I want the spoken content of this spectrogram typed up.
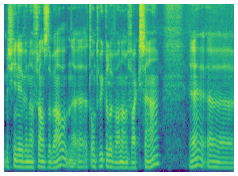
misschien even naar Frans de Waal, eh, het ontwikkelen van een vaccin. Hè, eh,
